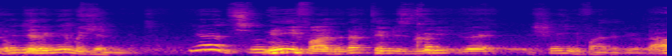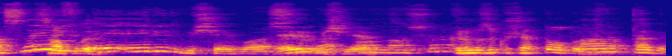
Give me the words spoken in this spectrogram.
Çok Gelinlik- gerekli mi gelinlik? Ya şimdi Neyi ifade eder? Temizliği ve şeyi ifade ediyor. Ya aslında eril, Saflığı. e- eril bir şey bu aslında. Eril bir şey, evet. Ondan sonra Kırmızı kuşakta olduğu gibi. Ama, tabii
